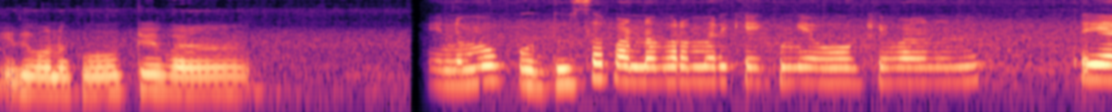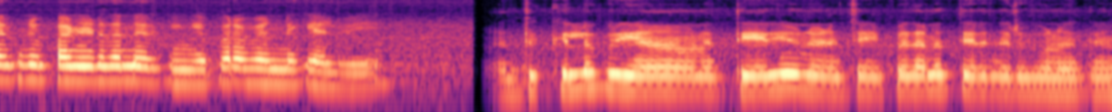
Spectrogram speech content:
இது உனக்கு ஓகேவா? என்னமோ புதுசாக பண்ண போகிற மாதிரி கேட்குங்க ஓகேவானு ஏற்கனவே பண்ணிட்டு தானே இருக்கீங்க. அப்புறம் என்ன கேள்வி? அதுக்கு இல்லை பிரியா. உனக்கு தெரியும்னு நினச்சேன். இப்போ தானே தெரிஞ்சிருக்கு உனக்கு.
